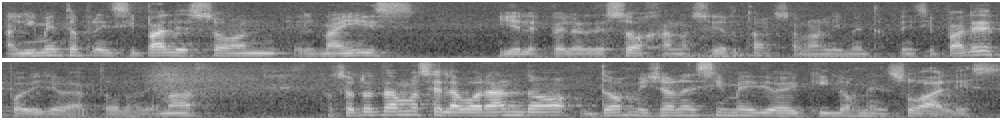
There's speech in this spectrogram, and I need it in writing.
alimentos principales son el maíz y el espeler de soja, ¿no es cierto? Son los alimentos principales, después llevar todos los demás. Nosotros estamos elaborando 2 millones y medio de kilos mensuales,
